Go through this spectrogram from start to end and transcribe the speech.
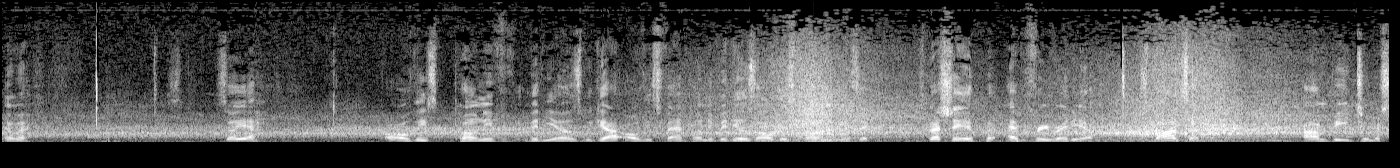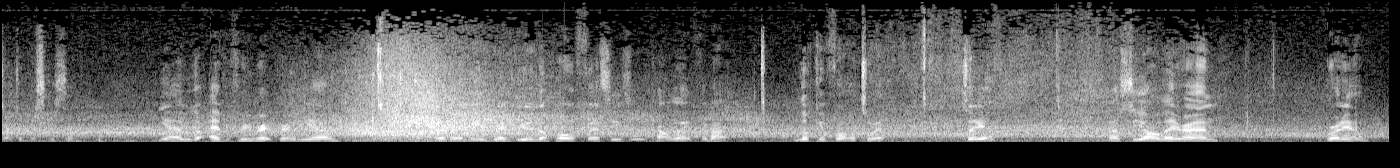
Anyway, so yeah, all these pony videos we got, all these fan pony videos, all this pony music, especially Everfree Radio. Sponsor. I'm being too much like a biscuit. son. Yeah, we got Everfree Radio. We're gonna be reviewing the whole first season. Can't wait for that. Looking forward to it. So yeah, I'll see y'all later and run on.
